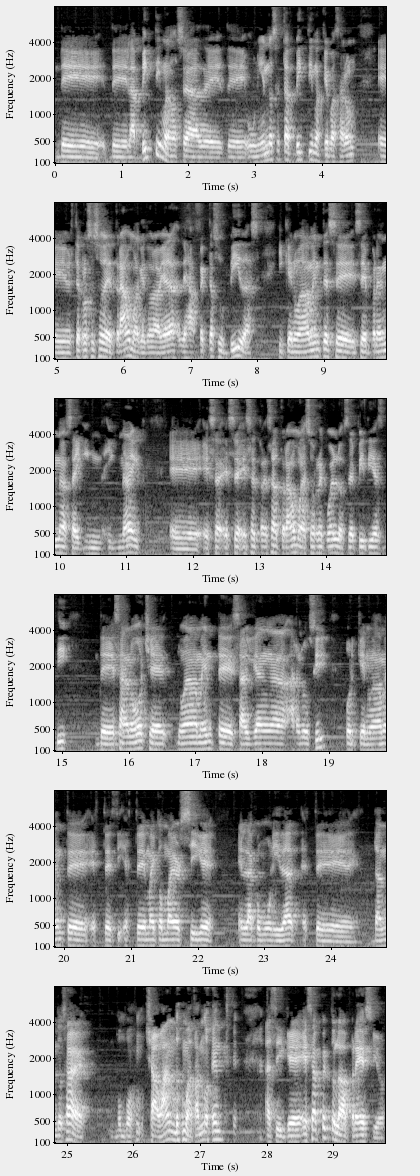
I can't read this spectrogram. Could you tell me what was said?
de, de, las víctimas, o sea, de, uniéndose a estas víctimas que pasaron eh, este proceso de trauma que todavía les afecta sus vidas y que nuevamente se, se prenda, se ignite eh, esa, esa, trauma, esos recuerdos, ese PTSD de esa noche nuevamente salgan a, a relucir porque nuevamente este, este Michael Myers sigue en la comunidad este, dando, ¿sabes? Chavando, matando gente. Así que ese aspecto lo aprecio.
